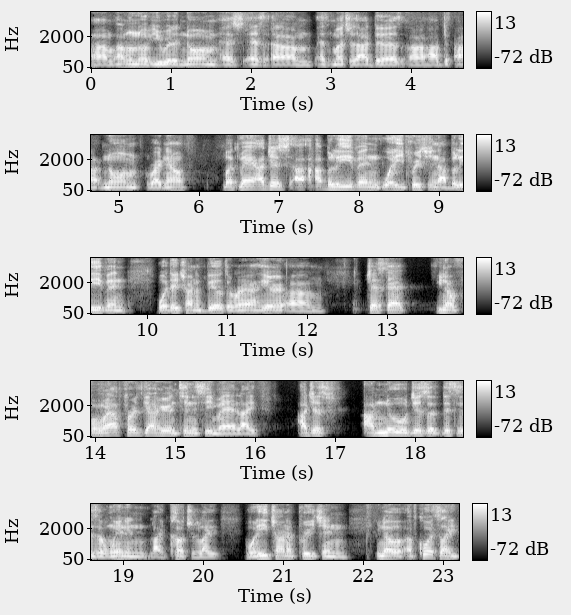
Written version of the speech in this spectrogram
Um, I don't know if you really know him as as um, as much as I does. Uh, I, I know him right now, but man, I just I, I believe in what he preaching. I believe in what they trying to build around here. Um, just that you know, from when I first got here in Tennessee, man, like I just I knew this a, this is a winning like culture, like what he trying to preach, and you know, of course, like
